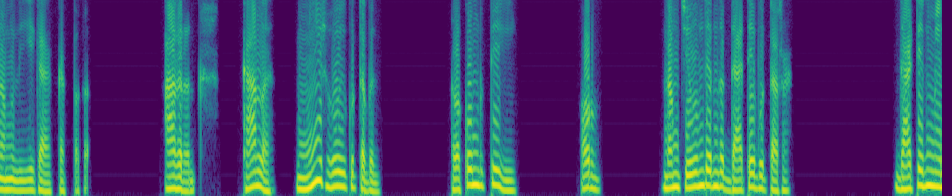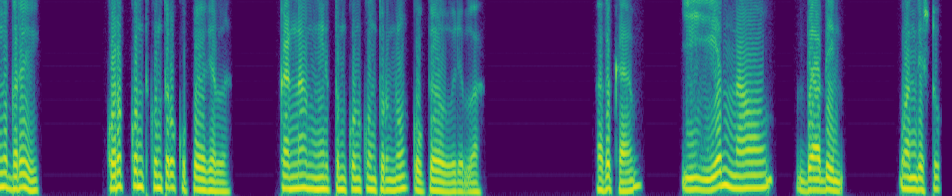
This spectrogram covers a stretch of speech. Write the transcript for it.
ನಮ್ಗೆ ಈಗ ಆಕತ್ತದ ಆದ್ರ ಕಾಲ ನೀರ್ ಹೋಗ್ಬಿಟ್ಟ ಬಂದ್ ಕಳ್ಕೊಂಡ್ಬಿಟ್ಟಿ ಅವ್ರ ನಮ್ ಜೀವನದಿಂದ ದಾಟೇ ಬಿಟ್ಟಾರ. ದಾಟಿದ ಮೇಲೆ ಬರೀ ಕೊರಕ್ ಕುಂತ್ ಕುಂತರು ಉಪಯೋಗ ಇಲ್ಲ ಕಣ್ಣಾಗ ನೀರ್ ತುಂಬ್ಕೊಂಡ್ ಕುಂತ್ರು ಉಪಯೋಗ ಅದಕ್ಕ ಈ ಏನ್ ನಾವು ಬೆಳ್ದೀನ್ ಒಂದಿಷ್ಟು.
